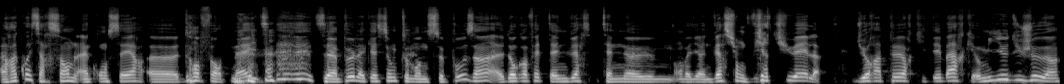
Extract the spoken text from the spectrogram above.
Alors, à quoi ça ressemble un concert dans Fortnite? C'est un peu la question que tout le monde se pose. Hein. Donc, en fait, tu as, une, une on va dire une version virtuelle du rappeur qui débarque au milieu du jeu, hein,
